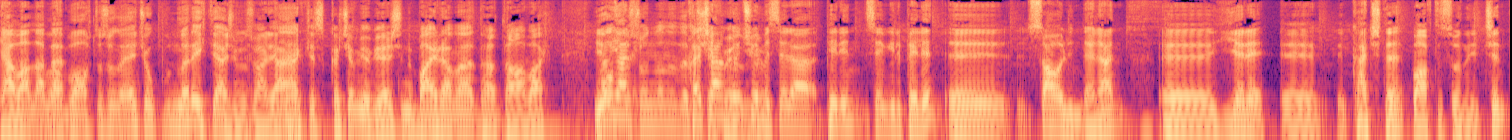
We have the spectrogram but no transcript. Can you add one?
ya vallahi Ama ben bu hafta sonu en çok bunlara ihtiyacımız var. Yani herkes kaçamıyor bir yere. Şimdi bayrama da daha var. Bu Yo, hafta yani sonuna da bir kaçan şey kaçıyor diyorum. mesela Pelin sevgili Pelin e, Saul'ün denen e, yere e, kaçtı bu hafta sonu için.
